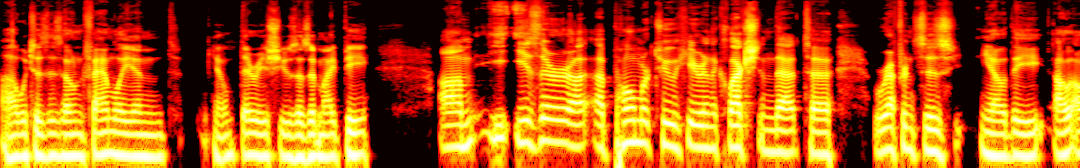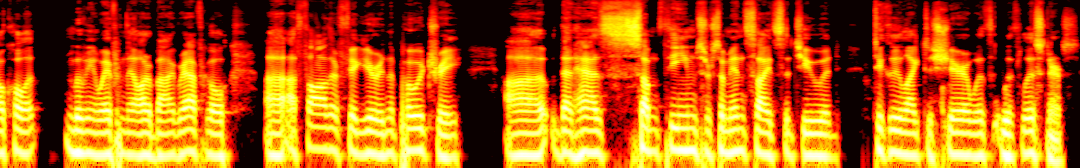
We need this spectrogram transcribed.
uh, which is his own family and you know their issues as it might be. Um, is there a, a, poem or two here in the collection that references, you know, the I'll, I'll, call it moving away from the autobiographical, uh, a father figure in the poetry uh, that has some themes or some insights that you would particularly like to share with with listeners?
